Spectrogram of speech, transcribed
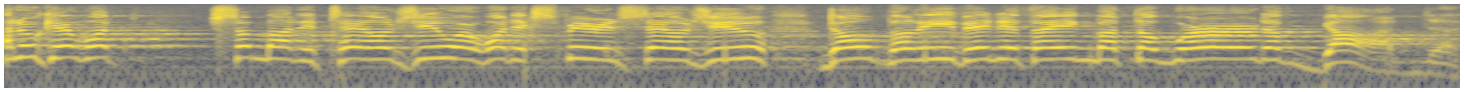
I don't care what somebody tells you or what experience tells you, don't believe anything but the Word of God.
